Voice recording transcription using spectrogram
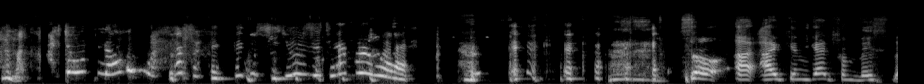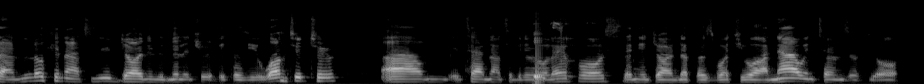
I'm like, I don't know. they just use it everywhere. so I, I can get from this then, looking at you joining the military because you wanted to. Um, it turned out to be the Royal Air Force. Then you joined up as what you are now in terms of your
